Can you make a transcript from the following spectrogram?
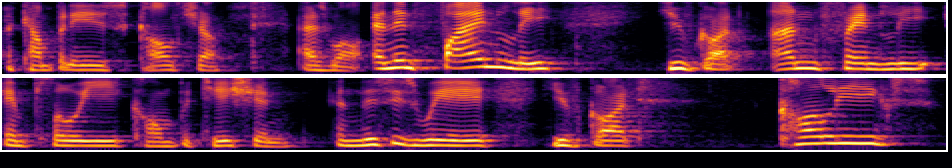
a company's culture as well. And then finally, you've got unfriendly employee competition, and this is where you've got colleagues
